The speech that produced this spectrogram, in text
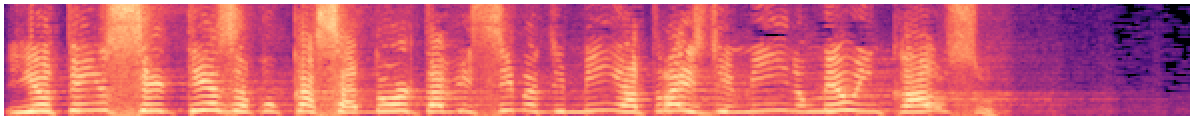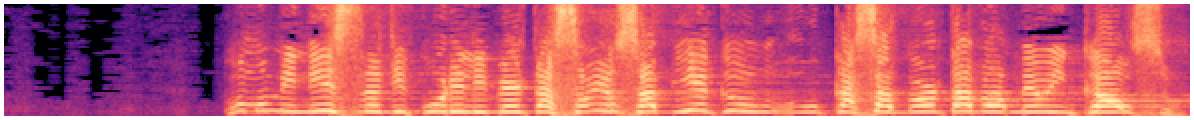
E eu tenho certeza que o caçador estava em cima de mim, atrás de mim, no meu encalço. Como ministra de cura e libertação, eu sabia que o, o caçador estava ao meu encalço.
